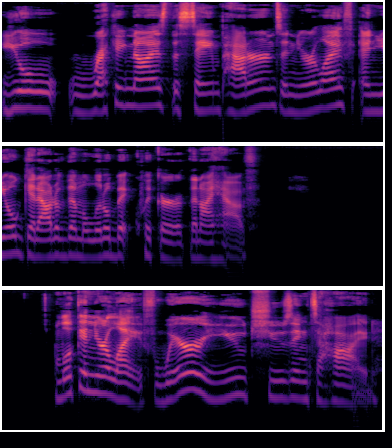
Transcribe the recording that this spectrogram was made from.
you'll recognize the same patterns in your life and you'll get out of them a little bit quicker than I have. Look in your life. Where are you choosing to hide?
